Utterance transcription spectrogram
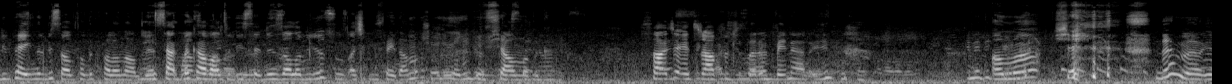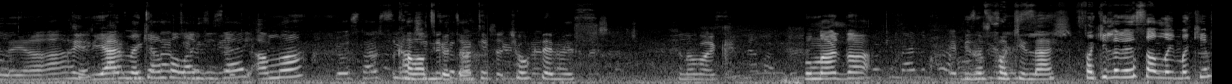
bir peynir bir salatalık falan aldım. Yani serpme kahvaltı istediğinizi alabiliyorsunuz açık büfeyde ama Şöyle yolu hiçbir şey almadık. Sadece etrafı güzel. Beni arayın. Ama şey değil mi öyle ya? Hayır yer mekan falan güzel ama göster suyun kahvaltı kötü. çok temiz. Şuna bak. Bunlar da bizim fakirler. Fakirler el sallayın bakayım.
